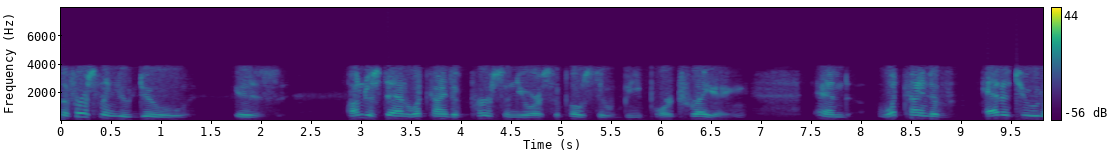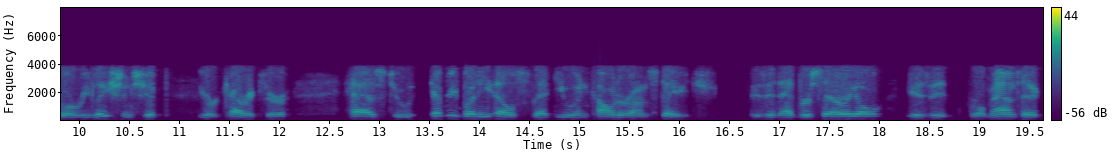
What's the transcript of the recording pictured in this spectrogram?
the first thing you do is understand what kind of person you are supposed to be portraying and what kind of attitude or relationship your character has to everybody else that you encounter on stage. Is it adversarial? Is it romantic?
